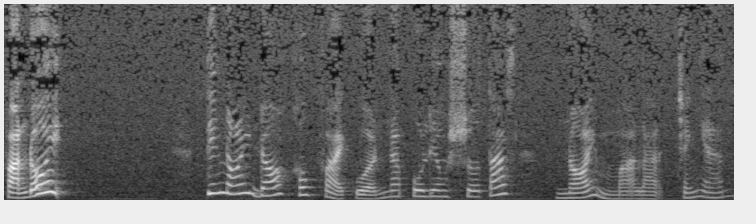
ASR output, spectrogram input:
Phản đối! Tiếng nói đó không phải của Napoleon Sotas nói mà là tránh án.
